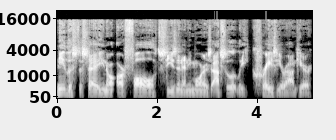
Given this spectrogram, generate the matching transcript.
needless to say, you know, our fall season anymore is absolutely crazy around here.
